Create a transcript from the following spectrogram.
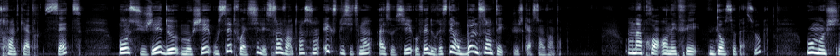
34.7 au sujet de Moshe, où cette fois-ci les 120 ans sont explicitement associés au fait de rester en bonne santé jusqu'à 120 ans. On apprend en effet dans ce pasouk où Moshe,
